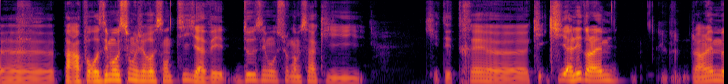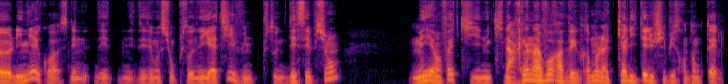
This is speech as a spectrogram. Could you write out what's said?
euh, par rapport aux émotions que j'ai ressenties, il y avait deux émotions comme ça qui, qui étaient très. euh, qui, qui allaient dans la même, dans la même euh, lignée, quoi. C'était une- des, des émotions plutôt négatives, une, plutôt une déception, mais en fait qui, qui n'a rien à voir avec vraiment la qualité du chapitre en tant que tel.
